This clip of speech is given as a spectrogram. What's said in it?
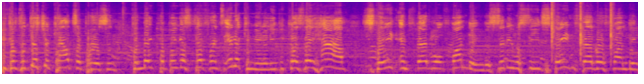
because the district council person can make the biggest difference in a community because they have state and federal funding. The city receives state and federal funding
